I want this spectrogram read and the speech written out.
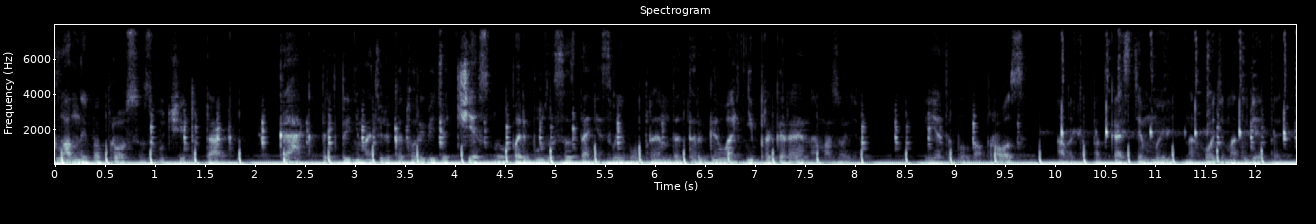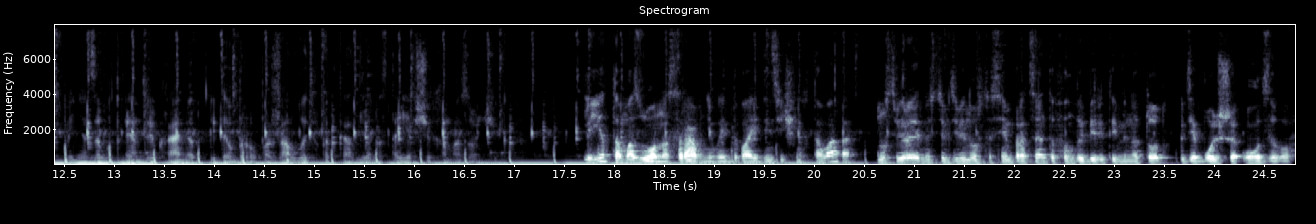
Главный вопрос звучит так. Как предпринимателю, который ведет честную борьбу за создание своего бренда, торговать не прогорая на Амазоне? И это был вопрос, а в этом подкасте мы находим ответы. Меня зовут Эндрю Крамер и добро пожаловать в подкаст для настоящих амазонщиков. Клиент Амазона сравнивает два идентичных товара, но с вероятностью в 97% он выберет именно тот, где больше отзывов.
